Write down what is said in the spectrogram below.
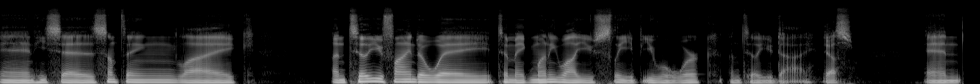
and he says something like, Until you find a way to make money while you sleep, you will work until you die. Yes. And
